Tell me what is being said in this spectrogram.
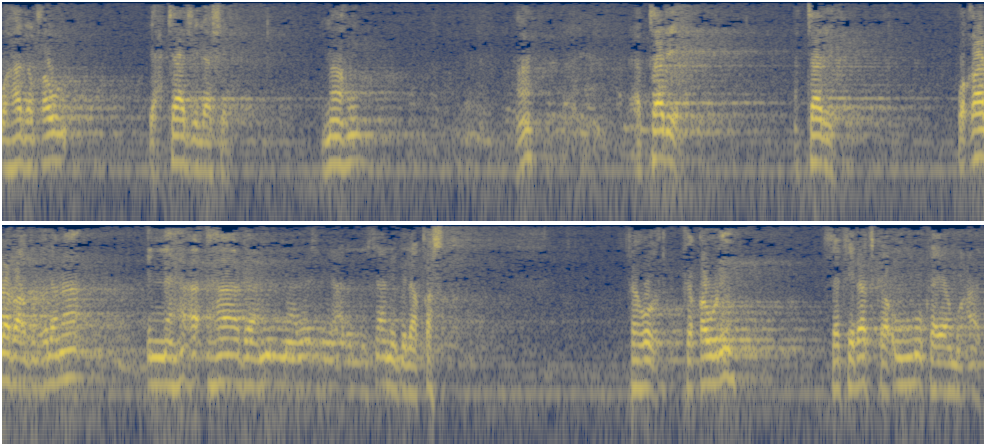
وهذا القول يحتاج إلى شيء ما هو؟ ها؟ التاريخ. التاريخ. وقال بعض العلماء إن هذا مما يجري على اللسان بلا قصد. فهو كقوله ثكلتك أمك يا معاذ.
